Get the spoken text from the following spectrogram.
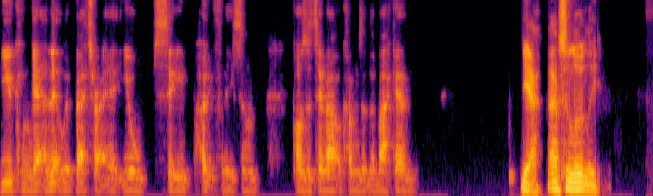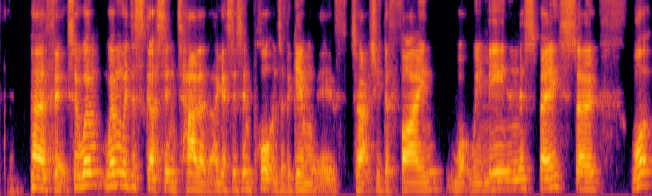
you can get a little bit better at it, you'll see hopefully some positive outcomes at the back end. Yeah, absolutely. Perfect. So when when we're discussing talent, I guess it's important to begin with to actually define what we mean in this space. So what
